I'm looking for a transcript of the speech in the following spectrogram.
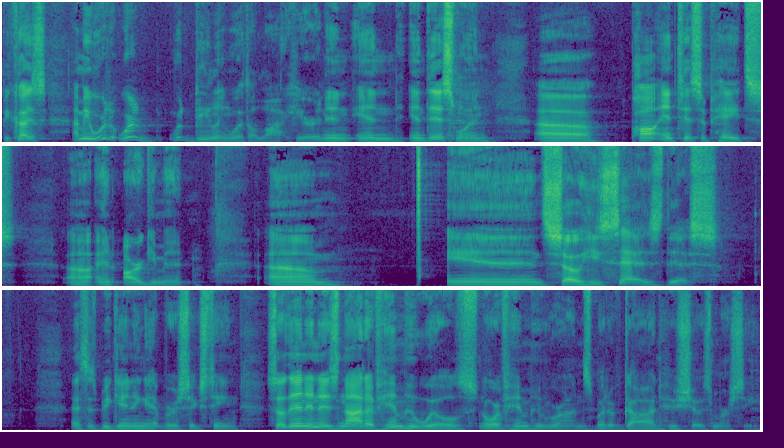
Because, I mean, we're, we're, we're dealing with a lot here. And in, in, in this one, uh, Paul anticipates uh, an argument. Um, and so he says this. This is beginning at verse 16. So then it is not of him who wills, nor of him who runs, but of God who shows mercy.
